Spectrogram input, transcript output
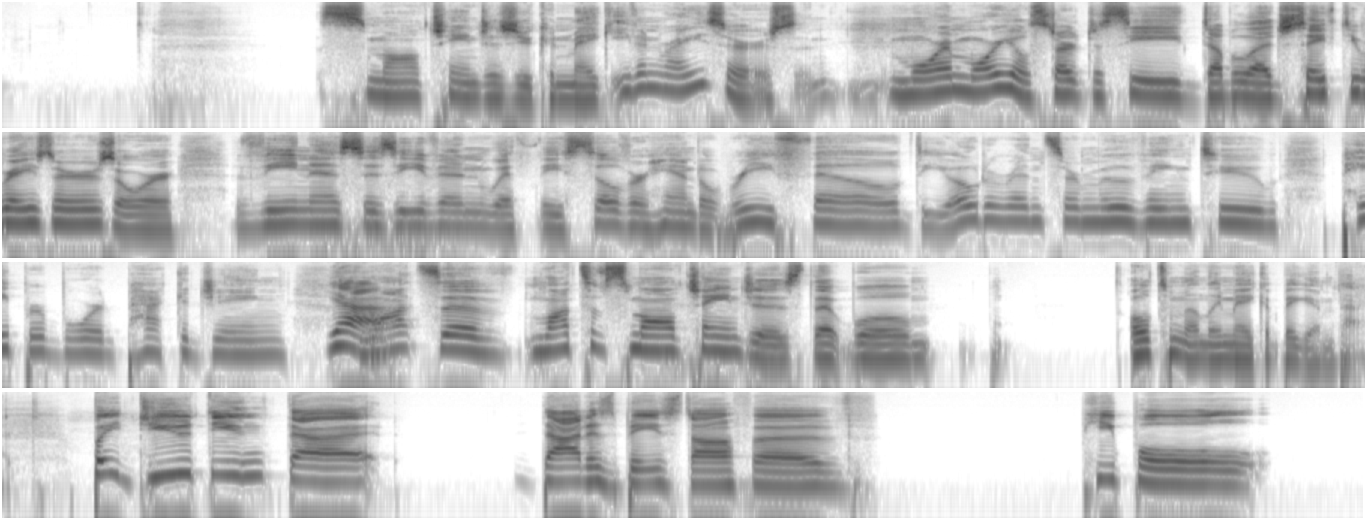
small changes you can make, even razors. More and more, you'll start to see double edged safety razors, or Venus is even with the silver handle refill. Deodorants are moving to paperboard packaging. Yeah. lots of lots of small changes that will ultimately make a big impact. But do you think that that is based off of people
